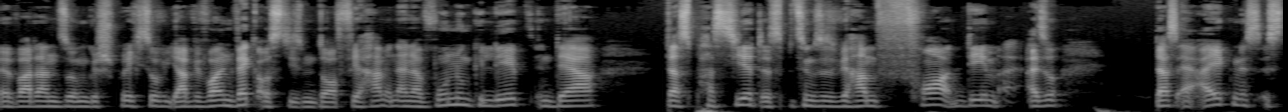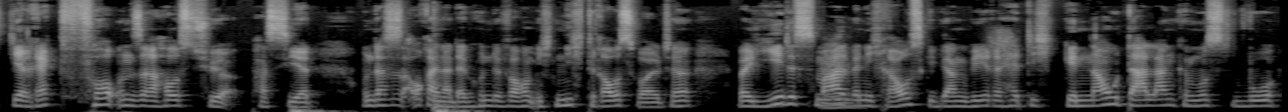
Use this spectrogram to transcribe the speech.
äh, war dann so im Gespräch so, ja, wir wollen weg aus diesem Dorf. Wir haben in einer Wohnung gelebt, in der das passiert ist, beziehungsweise wir haben vor dem, also das Ereignis ist direkt vor unserer Haustür passiert. Und das ist auch einer der Gründe, warum ich nicht raus wollte, weil jedes Mal, Mhm. wenn ich rausgegangen wäre, hätte ich genau da lang gemusst, wo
